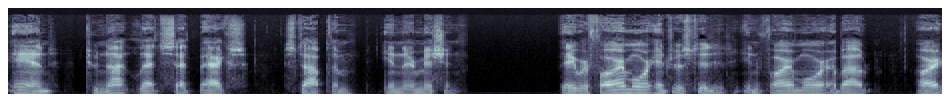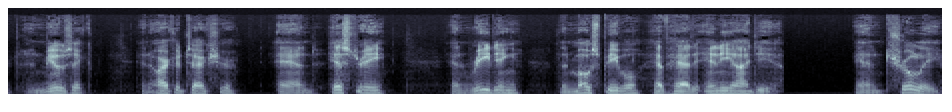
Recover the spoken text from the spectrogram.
and to not let setbacks stop them in their mission. They were far more interested in far more about art and music and architecture and history and reading than most people have had any idea. And truly,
